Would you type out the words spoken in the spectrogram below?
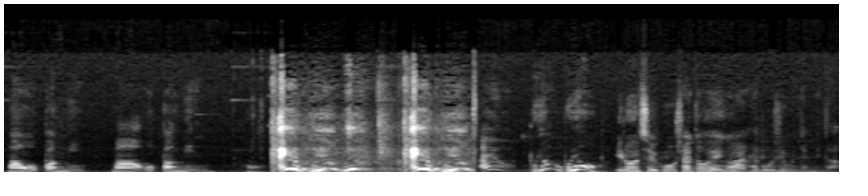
마, 워빵인. 마, 워빵인. 어. 아유, 뭐야, 뭐야. 아유, 뭐야. 아유, 뭐야, 뭐야. 이런 식으로 섀도잉을 해보시면 됩니다.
